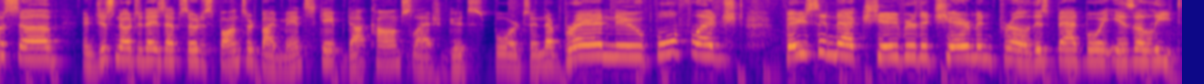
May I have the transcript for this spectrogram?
a sub, and just know today's episode is sponsored by manscaped.com slash goodsports and their brand new full-fledged face and neck shaver, the Chairman Pro. This bad boy is elite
